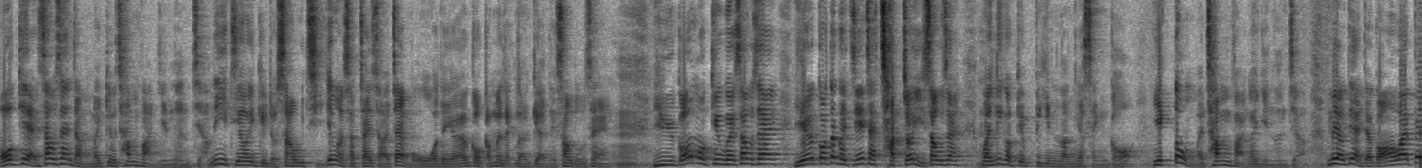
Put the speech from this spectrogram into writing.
我叫人收聲就唔係叫侵犯言論自由，呢啲只可以叫做羞恥，因為實際上係真係冇我哋有一個咁嘅力量叫人哋收到聲。如果我叫佢收聲，而佢覺得佢自己就係柒咗而收聲，喂呢、個叫辯論嘅成果，亦都唔係侵犯嘅言論自由。咁有啲人就講啊，喂，啤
